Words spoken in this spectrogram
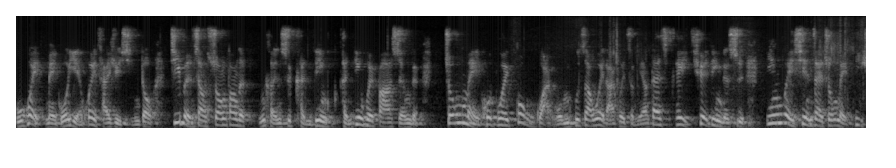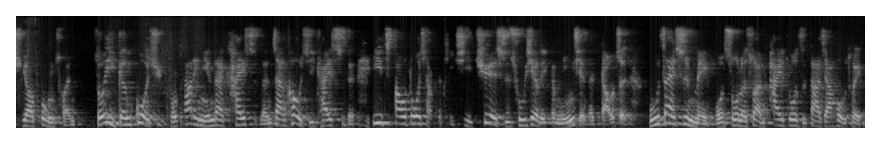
不会，美国也会采取行动。基本上双方的平衡是肯定肯定会发生的。中美会不会共管，我们不知道未来会怎么样，但是可以确定的是，因为现在中美必须要共存，所以跟过去从八零年代开始，冷战后期开始的一超多强的体系，确实出现了一个明显的调整，不再是美国说了算，拍桌子大家后退。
